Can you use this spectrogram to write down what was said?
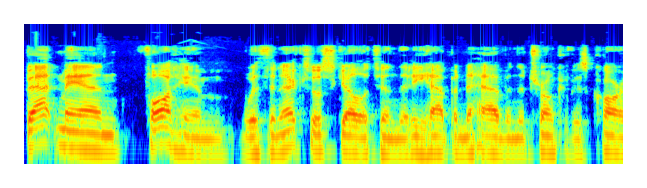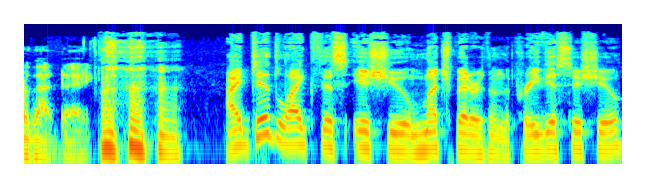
Batman fought him with an exoskeleton that he happened to have in the trunk of his car that day. I did like this issue much better than the previous issue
